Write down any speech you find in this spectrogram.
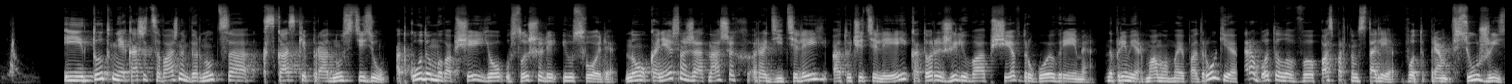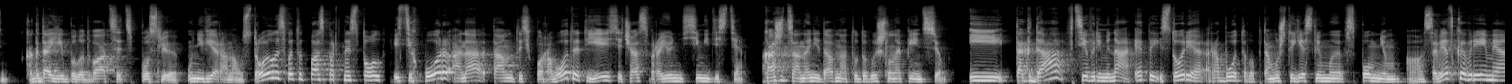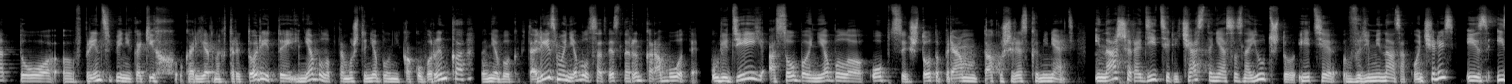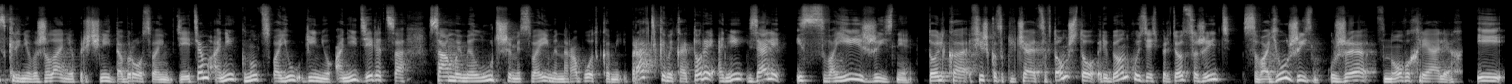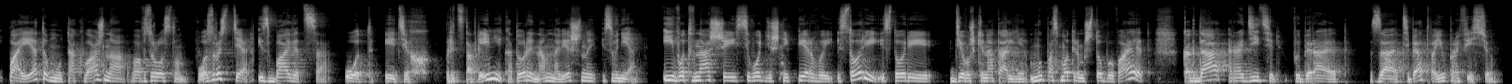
И тут, мне кажется, важно вернуться к сказке про одну стезю. Откуда мы вообще ее услышали и усвоили? Ну, конечно же, от наших родителей, от учителей, которые жили вообще в другое время. Например, мама моей подруги работала в паспортном столе вот прям всю жизнь. Когда ей было 20, после универа она устроилась в этот паспортный стол, и с тех пор она там до сих пор работает, ей сейчас в районе 70. Кажется, она недавно оттуда вышла на пенсию. И тогда, в те времена, эта история работала, потому что если мы вспомним э, советское время, то, э, в принципе, никаких карьерных траекторий-то и не было, потому что не было никакого рынка, не было капитализма, не было, соответственно, рынка работы. У людей особо не было опций что-то прям так уж резко менять. И наши родители часто не осознают, что эти времена закончились, из искреннего желания причинить добро своим детям они гнут свою линию, они делятся самыми лучшими своими наработками и практиками, которые они взяли из своей жизни. Только фишка заключается в том, что ребенку здесь придется жить свою жизнь уже в новых реалиях. И поэтому так важно во взрослом возрасте избавиться от этих представлений, которые нам навешаны извне. И вот в нашей сегодняшней первой истории, истории девушки Натальи, мы посмотрим, что бывает, когда родитель выбирает за тебя твою профессию.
